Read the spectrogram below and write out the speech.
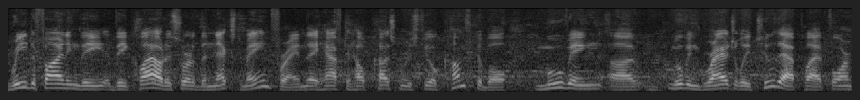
redefining the, the cloud as sort of the next mainframe. They have to help customers feel comfortable moving, uh, moving gradually to that platform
